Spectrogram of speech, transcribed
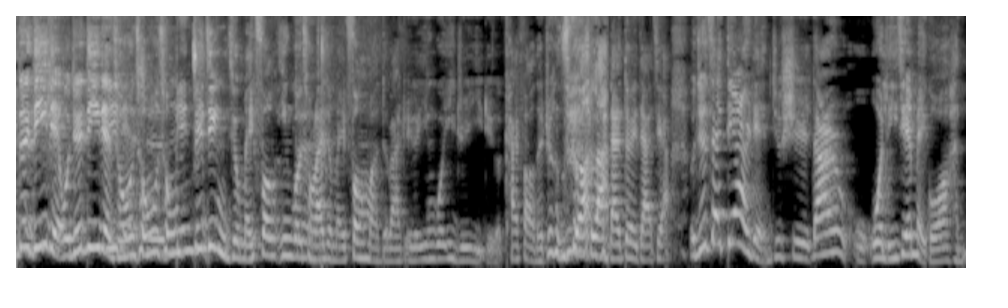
对第一点，我觉得第一点 从从从边境就没封，英国从来就没封嘛，对吧？这个英国一直以这个开放的政策来 来对大家。我觉得在第二点就是，当然我我理解美国很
